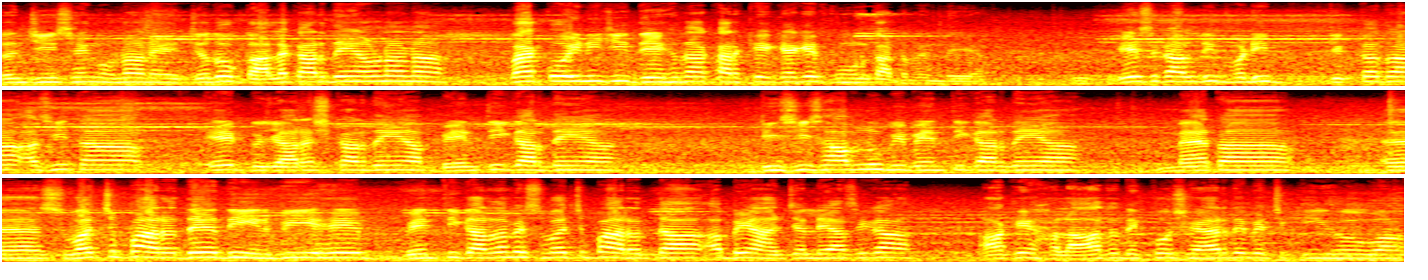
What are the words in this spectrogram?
ਰਣਜੀਤ ਸਿੰਘ ਉਹਨਾਂ ਨੇ ਜਦੋਂ ਗੱਲ ਕਰਦੇ ਆ ਉਹਨਾਂ ਨਾਲ ਮੈਂ ਕੋਈ ਨਹੀਂ ਜੀ ਦੇਖਦਾ ਕਰਕੇ ਕਹਿ ਕੇ ਫੋਨ ਕੱਟ ਦਿੰਦੇ ਆ। ਇਸ ਗੱਲ ਦੀ ਬੜੀ ਦਿੱਕਤ ਆ, ਅਸੀਂ ਤਾਂ ਇਹ ਗੁਜ਼ਾਰਿਸ਼ ਕਰਦੇ ਆ, ਬੇਨਤੀ ਕਰਦੇ ਆ, ਡੀਸੀ ਸਾਹਿਬ ਨੂੰ ਵੀ ਬੇਨਤੀ ਕਰਦੇ ਆ। ਮੈਂ ਤਾਂ ਸਵੱਛ ਭਾਰਤ ਦੇ ਅਧੀਨ ਵੀ ਇਹ ਬੇਨਤੀ ਕਰਦਾ, ਵੀ ਸਵੱਛ ਭਾਰਤ ਦਾ ਅਭਿਆਨ ਚੱਲਿਆ ਸੀਗਾ। ਆ ਕੇ ਹਾਲਾਤ ਦੇਖੋ ਸ਼ਹਿਰ ਦੇ ਵਿੱਚ ਕੀ ਹੋਊਗਾ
